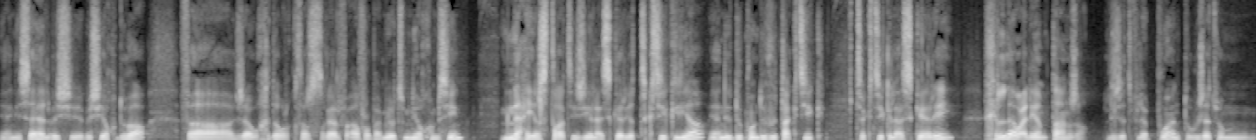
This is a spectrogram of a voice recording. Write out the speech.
يعني سهل باش باش ياخذوها فجاو خداو القصر الصغير في 1458 من الناحيه الاستراتيجية العسكرية التكتيكية يعني du point de vue tactique في التكتيك العسكري خلاو عليهم طنجة. اللي جات في la pointe وجاتهم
